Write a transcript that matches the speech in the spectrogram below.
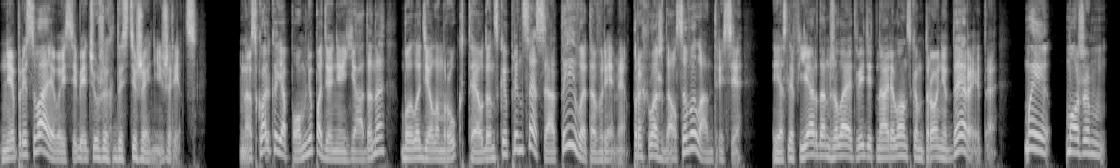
«Не присваивай себе чужих достижений, жрец. Насколько я помню, падение Ядана было делом рук Теоденской принцессы, а ты в это время прохлаждался в Элантрисе. Если Фьердан желает видеть на Орелонском троне Дерейта, мы можем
